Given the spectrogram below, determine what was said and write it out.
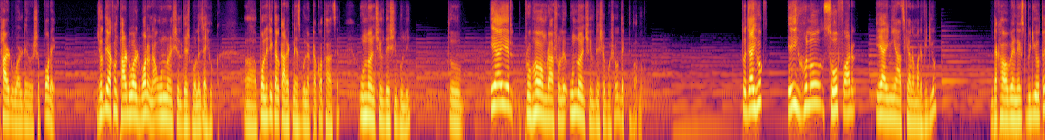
থার্ড ওয়ার্ল্ডে এসে পড়ে। যদি এখন থার্ড ওয়ার্ল্ড বলে না, উন্নয়নশীল দেশ বলে যাই হোক পলিটিক্যাল কারেক্টনেস বলে একটা কথা আছে, উন্নয়নশীল দেশই বলি। তো এআই এর প্রভাব আমরা আসলে উন্নয়নশীল দেশে বসেও দেখতে পাবো। তো যাই হোক এই হলো সো ফার এআই নিয়ে আজকের আমার ভিডিও দেখা হবে নেক্সট ভিডিওতে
